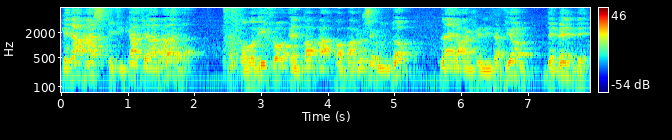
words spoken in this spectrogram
que da más eficacia a la palabra. Como dijo el Papa Juan Pablo II, la evangelización depende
